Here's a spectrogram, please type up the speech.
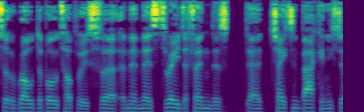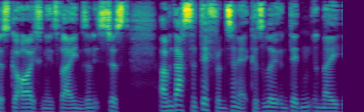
sort of rolled the ball top of his foot, and then there's three defenders uh, chasing back, and he's just got ice in his veins, and it's just, I mean, that's the difference, isn't it? Because Luton didn't, and they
